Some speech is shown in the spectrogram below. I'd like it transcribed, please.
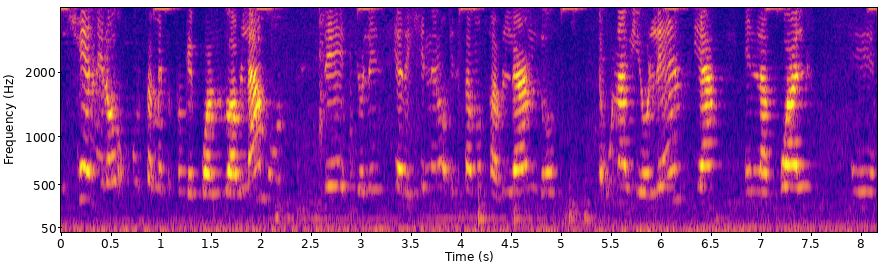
y género, justamente porque cuando hablamos de violencia de género estamos hablando de una violencia en la cual eh,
